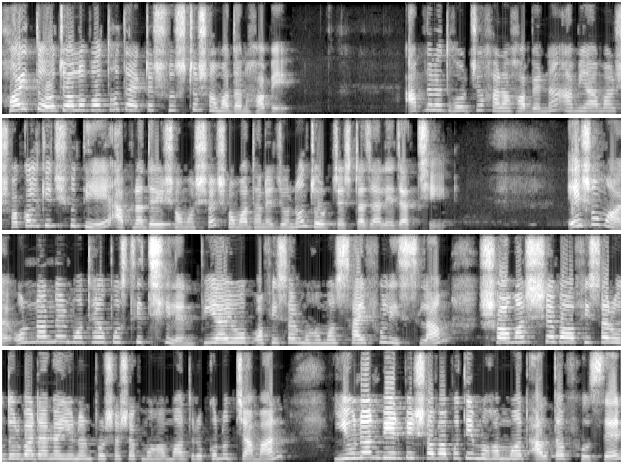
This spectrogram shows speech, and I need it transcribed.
হয়তো জলবদ্ধতা একটা সুষ্ঠু সমাধান হবে। আপনারা ধৈর্য হারা হবেন না। আমি আমার সকল কিছু দিয়ে আপনাদের এই সমস্যার সমাধানের জন্য জোর চেষ্টা চালিয়ে যাচ্ছি। এ সময় অন্যান্যের মধ্যে উপস্থিত ছিলেন পিআইও অফিসার মোহাম্মদ সাইফুল ইসলাম, সমাজসেবা অফিসার উদুরবাডাঙ্গা ইউনিয়ন প্রশাসক মোহাম্মদ রুকনুজ্জামান ইউনিয়ন বিএনপির সভাপতি মোহাম্মদ আলতাফ হোসেন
